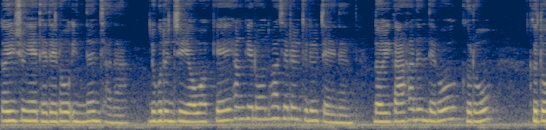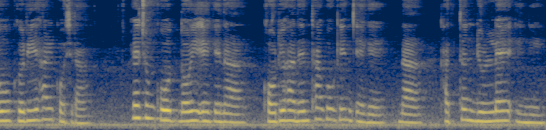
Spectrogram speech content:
너희 중에 대대로 있는 자나 누구든지 여호와께 향기로운 화제를 드릴 때에는 너희가 하는 대로 그로 그도 그리 할 것이라. 회중 곧 너희에게나 거류하는 타국인에게 나 같은 율례이니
